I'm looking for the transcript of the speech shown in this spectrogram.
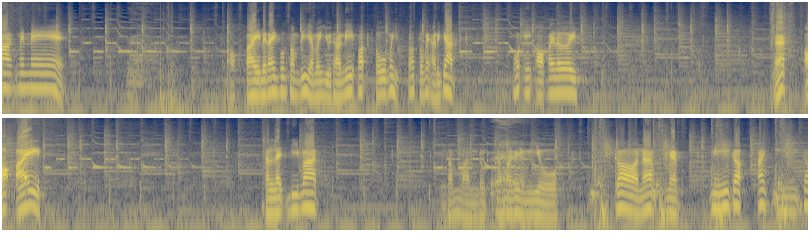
มากๆแน่ๆ ออกไปเลยนะไอ้พวกซอมบี้อย่ามาอยู่แถวนี้เพราะตูไม่เพราะตูไม่อนุญาตโอ้เองออกไปเลย นะออกไปนั่นแหละดีมาก น้ำมันน้ำมันก็ยังมีอยู่ ก็นะแมปนี้ก็อ้างอิงก็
